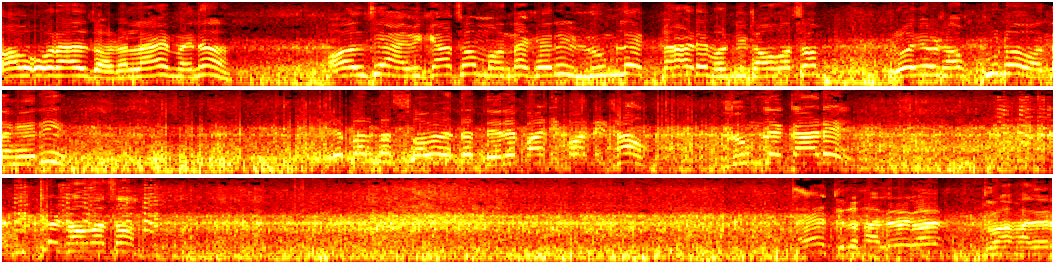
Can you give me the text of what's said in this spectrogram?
अब ओह्रालो झर्न लाग्यौँ होइन। अहिले चाहिँ हामी कहाँ छौँ भन्दाखेरि लुम्ले काँडे भन्ने ठाउँमा छौँ। र यो ठाउँ कुन हो भन्दाखेरि नेपालमा सबैभन्दा धेरै पानी पर्ने ठाउँ लुम्ले काँडे हामी त्यो ठाउँमा छौँ। ए धुलो फालेर गयो। धुवा फालेर।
